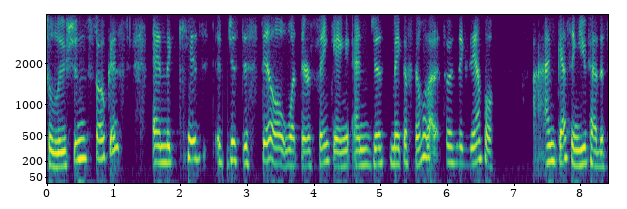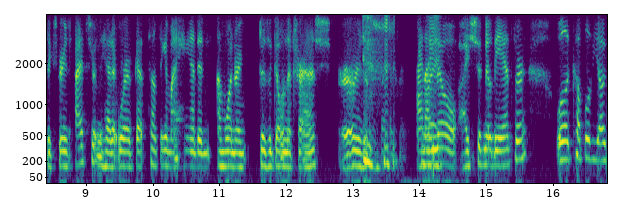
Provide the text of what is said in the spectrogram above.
solutions focused and the kids just distill what they're thinking and just make a film about it. So as an example, I'm guessing you've had this experience. I've certainly had it where I've got something in my hand and I'm wondering, does it go in the trash or is it? and right. I know I should know the answer. Well, a couple of young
